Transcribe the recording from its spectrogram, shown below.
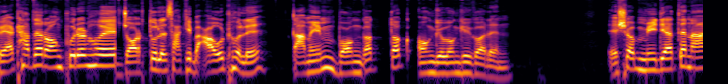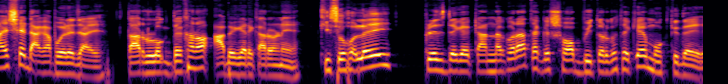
ব্যাট হাতে রংপুরের হয়ে জ্বর তুলে সাকিব আউট হলে তামিম বঙ্গাত্মক অঙ্গিভঙ্গি করেন। এসব মিডিয়াতে না এসে ডাকা পড়ে যায়, তার লোক দেখানো আবেগের কারণে। কিছু হলেই প্রেস ডেকে কান্না করা তাকে সব বিতর্ক থেকে মুক্তি দেয়।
